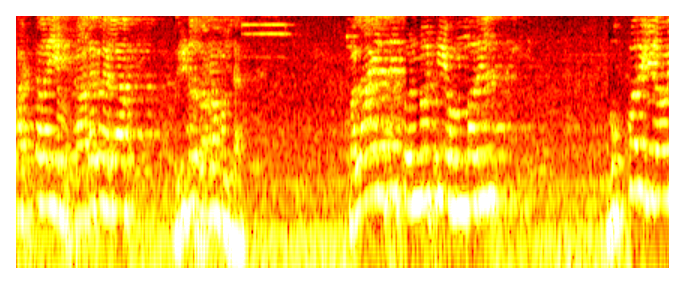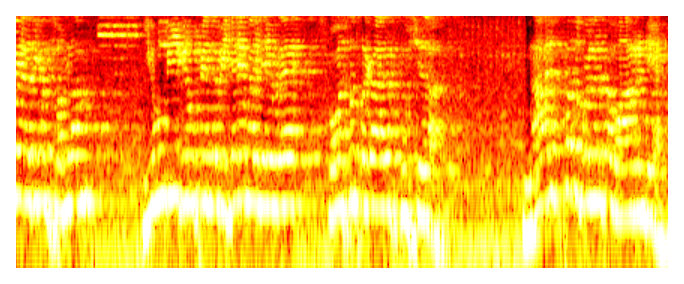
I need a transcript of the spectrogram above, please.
കട്ടളയും കഥകളെല്ലാം വീണ്ടും സ്വർണം പൂശാൻ. തൊള്ളായിരത്തി തൊണ്ണൂറ്റി ഒമ്പതിൽ മുപ്പത് കിലോയിലധികം സ്വർണം യു ബി ഗ്രൂപ്പിന്റെ വിജയമല്ലയുടെ സ്പോൺസർ പ്രകാരം പൂശിയതാണ്. നാൽപ്പത് കൊല്ലത്തെ വാറണ്ടിയാണ്.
